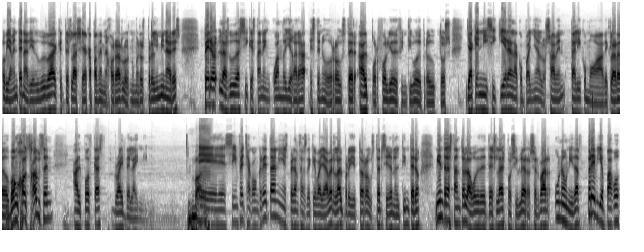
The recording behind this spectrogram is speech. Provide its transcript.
Obviamente nadie duda que Tesla sea capaz de mejorar los números preliminares, pero las dudas sí que están en cuándo llegará este nuevo roadster al portfolio definitivo de productos, ya que ni siquiera en la compañía lo saben, tal y como ha declarado von Holzhausen al podcast Ride the Lightning. Vale. Eh, sin fecha concreta ni esperanzas de que vaya a verla, el proyecto Roadster sigue en el tintero. Mientras tanto, en la web de Tesla es posible reservar una unidad previo pago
